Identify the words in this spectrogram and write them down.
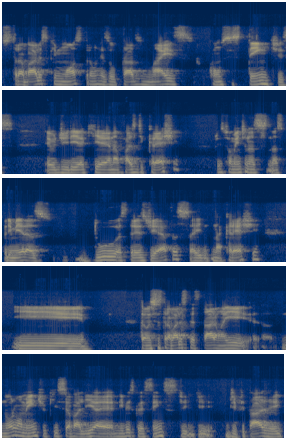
os trabalhos que mostram resultados mais consistentes, eu diria que é na fase de creche, principalmente nas, nas primeiras duas, três dietas aí na creche e então esses trabalhos testaram aí normalmente o que se avalia é níveis crescentes de, de, de fitase aí,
